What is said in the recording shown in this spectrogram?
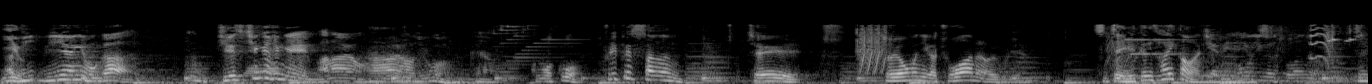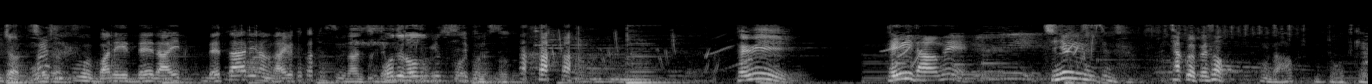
이유. 아, 미, 민현이 형이 뭔가 좀 뒤에서 챙겨준 게 많아요. 아. 그래가지고 그냥 고맙고 free pass 상은 제일 저희 어머니가 좋아하는 얼굴이에요. 진짜 1등 사위감 아니에요? 진짜로 진짜. 로 만약에 내 나이 내 딸이랑 나이가 똑같았으면 난 진짜 어제 나도 무슨 그랬을 것 뻔했어. 대위 데이 다음에 진영이 형 있으면 자꾸 옆에서 어, 나 좀 어떻게 해?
